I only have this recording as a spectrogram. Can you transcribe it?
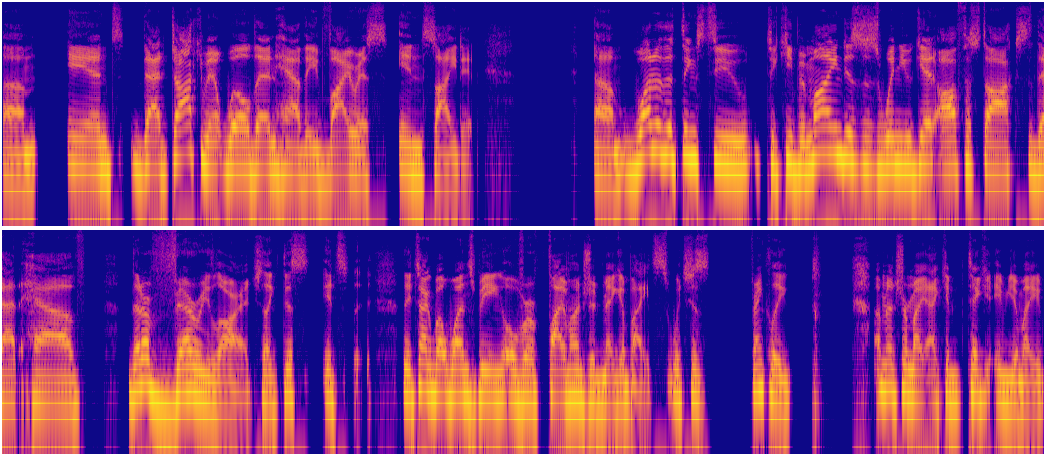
um, and that document will then have a virus inside it. Um, one of the things to to keep in mind is is when you get office docs that have that are very large like this it's they talk about ones being over 500 megabytes which is frankly I'm not sure my I could take you know, my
